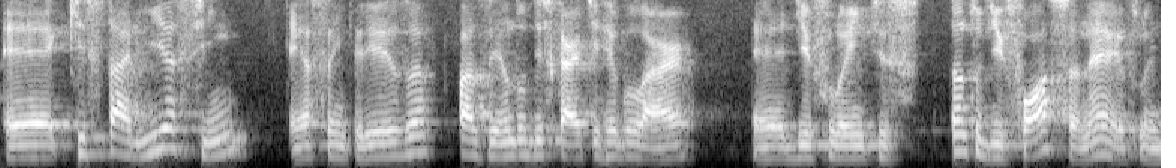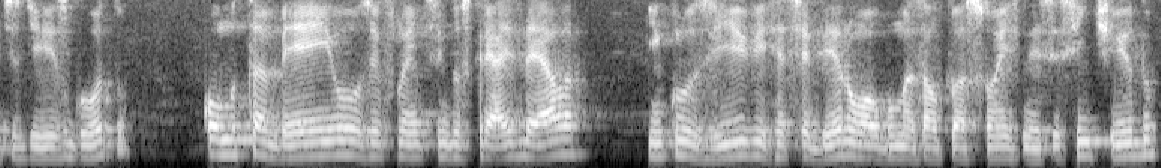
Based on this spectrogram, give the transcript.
é, que estaria sim essa empresa fazendo o descarte irregular é, de efluentes tanto de fossa, né, efluentes de esgoto, como também os efluentes industriais dela, inclusive receberam algumas autuações nesse sentido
